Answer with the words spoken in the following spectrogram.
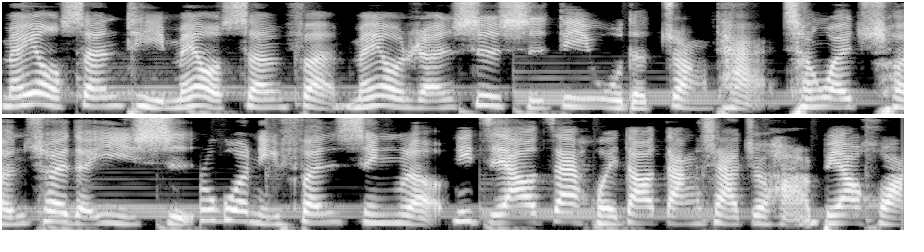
没有身体、没有身份、没有人事、实地物的状态，成为纯粹的意识。如果你分心了，你只要再回到当下就好了，不要慌。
